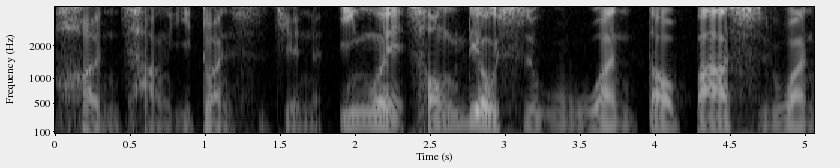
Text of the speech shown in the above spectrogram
很长一段时间了，因为从六十五万到八十万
